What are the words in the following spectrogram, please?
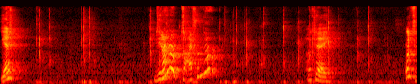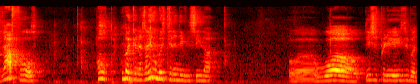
Yes. Did I not die from that? Okay. What's that for? Oh, oh my goodness, I almost didn't even see that. Uh, whoa, this is pretty easy, but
